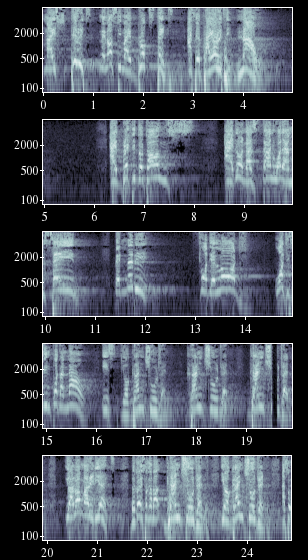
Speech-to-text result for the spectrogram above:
my spirit may not see my broke state as a priority now. I break into tongues. I don't understand what I'm saying. But maybe for the Lord, what is important now is your grandchildren, grandchildren, grandchildren. You are not married yet. Because is talking about grandchildren, your grandchildren. And so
